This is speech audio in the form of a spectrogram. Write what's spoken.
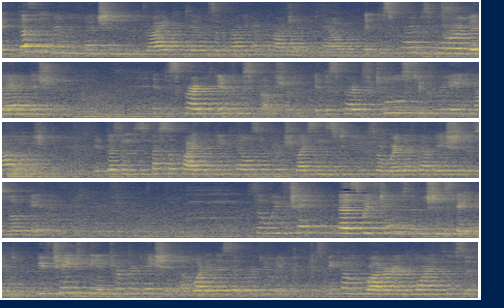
It doesn't really mention the dry details of running a project now. It describes more of an ambition It describes infrastructure. It describes tools to create knowledge. It doesn't specify the details of which license to use or where the foundation is located. So we've changed, as we've changed the mission statement, we've changed the interpretation of what it is that we're doing. It's become broader and more inclusive.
